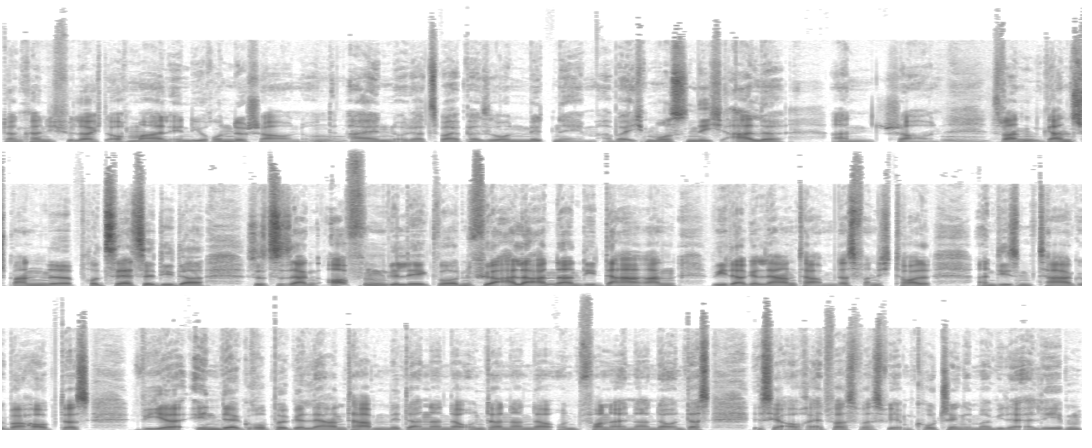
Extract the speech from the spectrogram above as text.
dann kann ich vielleicht auch mal in die Runde schauen und mhm. ein oder zwei Personen mitnehmen. Aber ich muss nicht alle anschauen. Mhm. Es waren ganz spannende Prozesse, die da sozusagen offengelegt wurden für alle anderen, die daran wieder gelernt haben. Das fand ich toll an diesem Tag überhaupt, dass wir in der Gruppe gelernt haben, miteinander, untereinander und voneinander. Und das ist ja auch etwas, was wir im Coaching immer wieder erleben,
